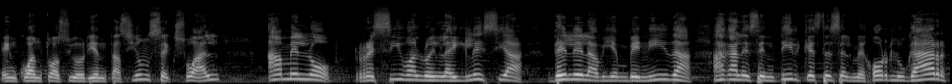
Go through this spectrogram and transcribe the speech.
en cuanto a su orientación sexual, ámelo, recíbalo en la iglesia, dele la bienvenida, hágale sentir que este es el mejor lugar.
